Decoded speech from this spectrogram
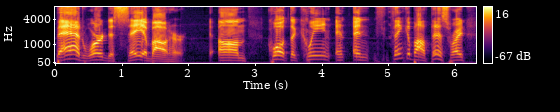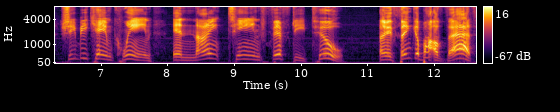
bad word to say about her. Um, quote the queen, and and think about this, right? She became queen in 1952. I mean, think about that.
